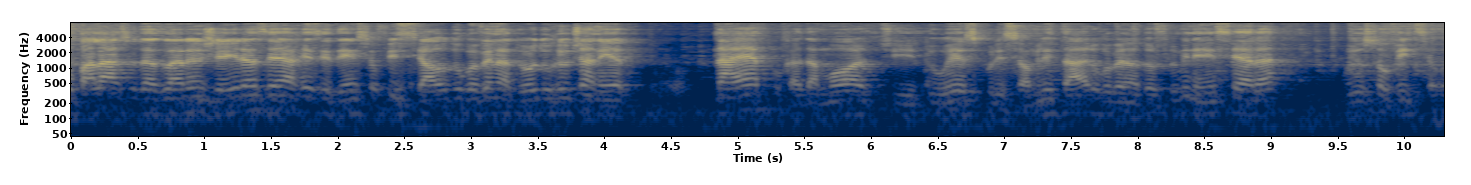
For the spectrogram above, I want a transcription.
O Palácio das Laranjeiras é a residência oficial do governador do Rio de Janeiro. Na época da morte do ex-policial militar, o governador fluminense era Wilson Witzel.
